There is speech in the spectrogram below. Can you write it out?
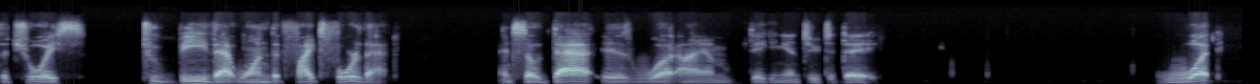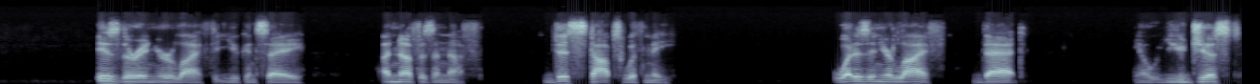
the choice to be that one that fights for that. And so that is what I am digging into today. What is there in your life that you can say, enough is enough? This stops with me. What is in your life that you know you just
